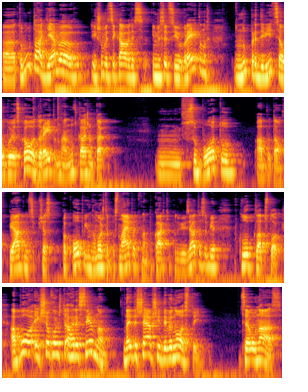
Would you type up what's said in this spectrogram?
Е, тому так, я би, якщо ви цікавитесь інвестицією в рейтинг, ну придивіться обов'язково до рейтинга, ну скажімо так, в суботу або там в п'ятницю під час пак-опенінгу можете поснайпити, там по карті подві взяти собі в клуб Клабсток. Або, якщо хочете агресивно, найдешевший 90-й це у нас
